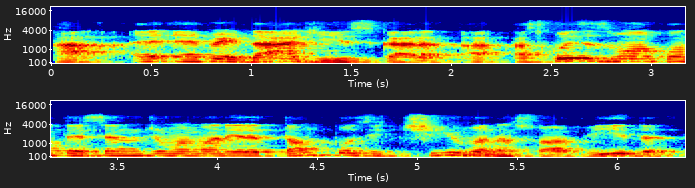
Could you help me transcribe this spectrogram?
a, é, é, verdade isso, cara. A, as coisas vão acontecendo de uma maneira tão positiva na sua vida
